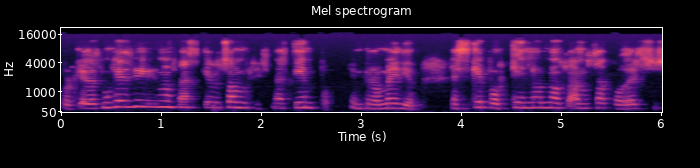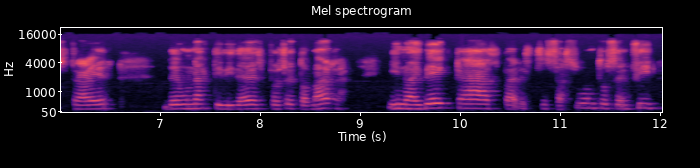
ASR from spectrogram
porque las mujeres vivimos más que los hombres, más tiempo en promedio. Así que, ¿por qué no nos vamos a poder sustraer de una actividad y después retomarla? Y no hay becas para estos asuntos, en fin.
